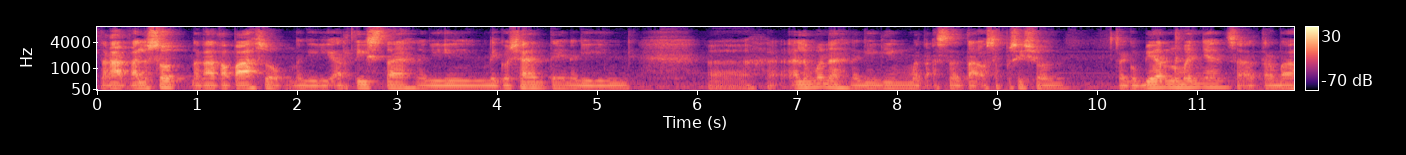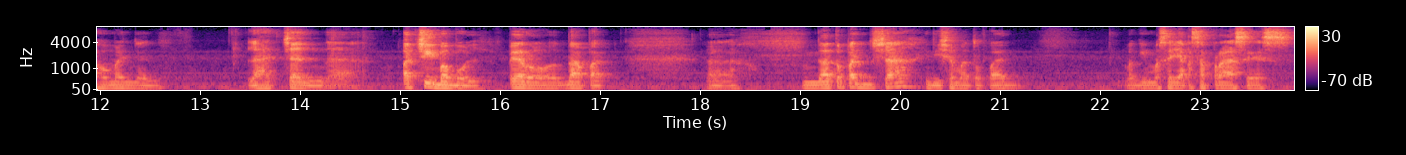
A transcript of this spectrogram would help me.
Nakakalusot, nakakapasok, nagiging artista, nagiging negosyante, nagiging, ah, alam mo na, nagiging mataas na tao sa posisyon. Sa gobyerno man yan, sa trabaho man yan. Lahat yan ah, achievable. Pero dapat Ah, natupad siya, hindi siya matupad. Maging masaya ka sa process,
